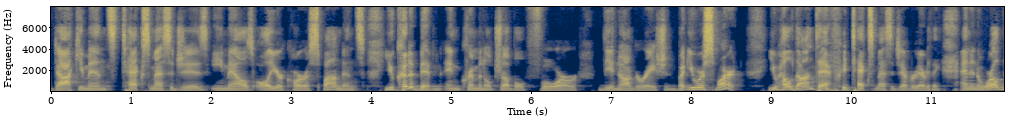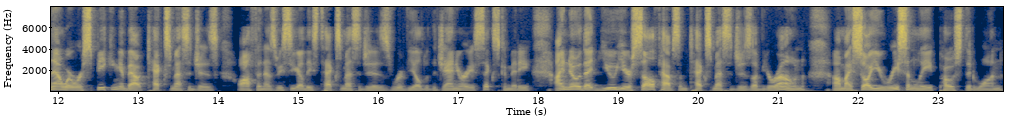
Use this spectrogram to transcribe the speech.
documents, text messages, emails, all your correspondence, you could have been in criminal trouble for the inauguration, but you were smart. You held on to every text message, every everything. And in a world now where we're speaking about text messages often, as we see all these text messages revealed with the January 6th committee, I know that you yourself have some text messages of your own. Um, I saw you recently posted one.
